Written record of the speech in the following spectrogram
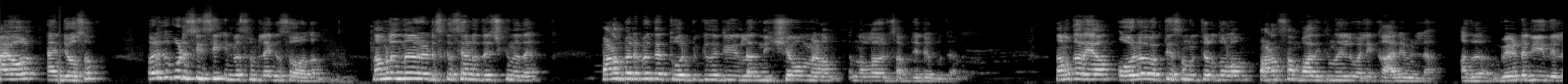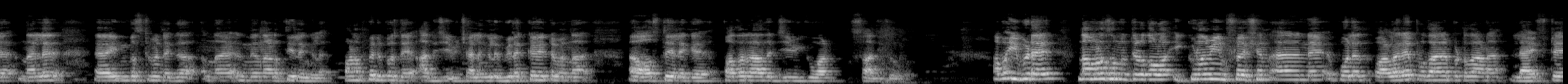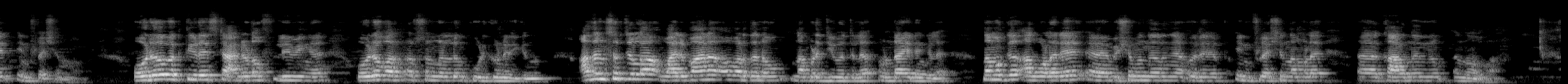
Hi all and Joseph ഒരിക്കൽ കൂടി C C ഇൻവെസ്റ്റ്മെന്റിലേക്ക് സ്വാഗതം. നമ്മൾ ഇന്ന് ഡിസ്കസ് ചെയ്യാൻ ഉദ്ദേശിക്കുന്നത് പണപ്പെരുപ്പത്തെ തോൽപ്പിക്കുന്ന രീതിയിലുള്ള നിക്ഷേപം വേണം എന്നുള്ള ഒരു സബ്ജക്റ്റിനെ കുറിച്ചാണ്. നമുക്കറിയാം ഓരോ വ്യക്തിയെ സംബന്ധിച്ചിടത്തോളം പണം സമ്പാദിക്കുന്നതിൽ വലിയ കാര്യമില്ല. അത് വേണ്ട രീതിയിൽ നല്ല ഇൻവെസ്റ്റ്മെന്റ് ഒക്കെ നടത്തിയില്ലെങ്കിൽ പണപ്പെരുപ്പത്തെ അതിജീവിച്ച് അല്ലെങ്കിൽ വിലക്കയറ്റം എന്ന അവസ്ഥയിലേക്ക് പതരാതെ ജീവിക്കുവാൻ സാധിക്കുള്ളൂ. അപ്പൊ ഇവിടെ നമ്മളെ സംബന്ധിച്ചിടത്തോളം ഇക്കണോമി ഇൻഫ്ലേഷൻ പോലെ വളരെ പ്രധാനപ്പെട്ടതാണ് ലൈഫ് സ്റ്റൈൽ ഇൻഫ്ലേഷൻ എന്ന് ഓരോ വ്യക്തിയുടെ സ്റ്റാൻഡേർഡ് ഓഫ് ലിവിങ് ഓരോ വർഷങ്ങളിലും കൂടിക്കൊണ്ടിരിക്കുന്നു. അതനുസരിച്ചുള്ള വരുമാന വർധനവും നമ്മുടെ ജീവിതത്തിൽ ഉണ്ടായില്ലെങ്കിൽ നമുക്ക് അത് വളരെ വിഷമം നിറഞ്ഞ ഒരു ഇൻഫ്ലേഷൻ നമ്മളെ കാർന്നു എന്നുള്ളതാണ്.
